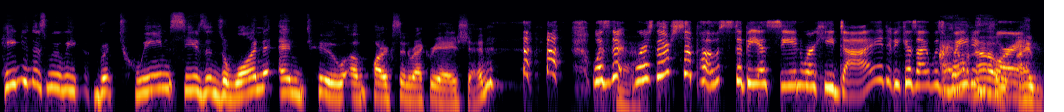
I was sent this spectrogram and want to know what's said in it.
he did this movie between seasons one and two of Parks and Recreation. was there was there supposed to be a scene where he died? Because I was I waiting for it. I,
